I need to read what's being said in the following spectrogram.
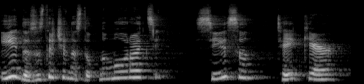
і до зустрічі в наступному уроці. See you soon! Take care!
